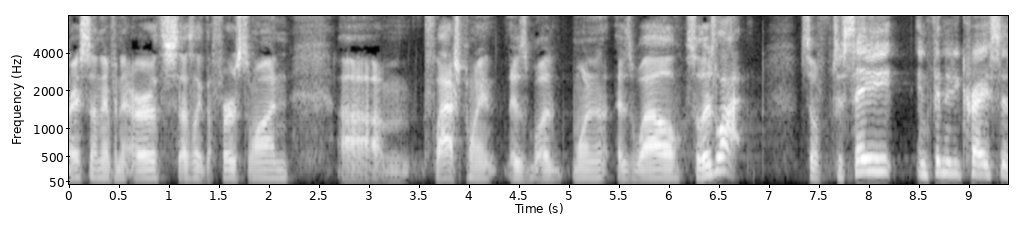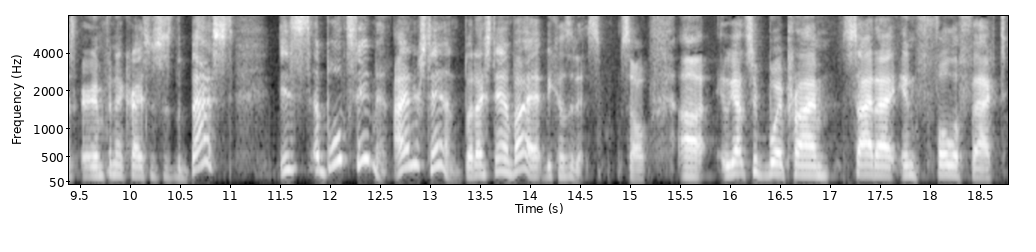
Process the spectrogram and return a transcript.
Crisis on Infinite Earths. That's like the first one. Um, Flashpoint is one, as well. So there's a lot. So to say Infinity Crisis or Infinite Crisis is the best is a bold statement. I understand, but I stand by it because it is. So uh, we got Superboy Prime side eye in full effect.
